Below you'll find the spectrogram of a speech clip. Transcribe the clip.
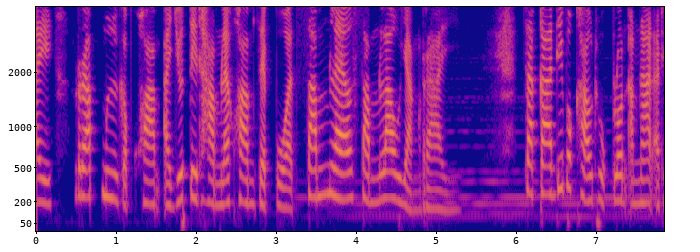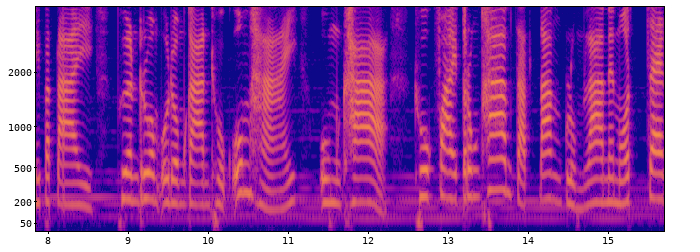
ย รับมือกับความอายุติธรรมและความเจ็บปวดซ้ำแล้วซ้ำเล่าอย่างไร จากการที่พวกเขาถูกปล้นอำนาจอธิปไตย เพื่อนร่วมอุดมการถูกอุ้มหาย อุ้มฆ่า ถูกฝ่ายตรงข้ามจัดตั้งกลุ่มล่าแม่มด แจ้ง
